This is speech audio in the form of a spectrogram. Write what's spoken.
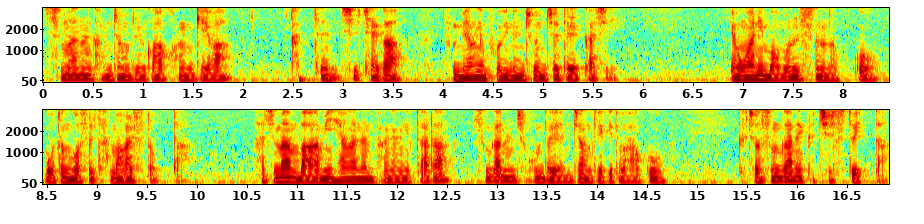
수많은 감정들과 관계와 같은 실체가 분명해 보이는 존재들까지 영원히 머무를 수는 없고 모든 것을 담아갈 수도 없다. 하지만 마음이 향하는 방향에 따라 순간은 조금 더 연장되기도 하고 그저 순간에 그칠 수도 있다.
